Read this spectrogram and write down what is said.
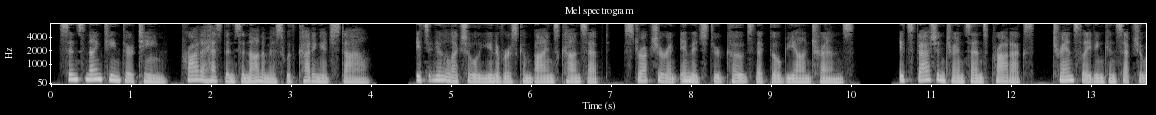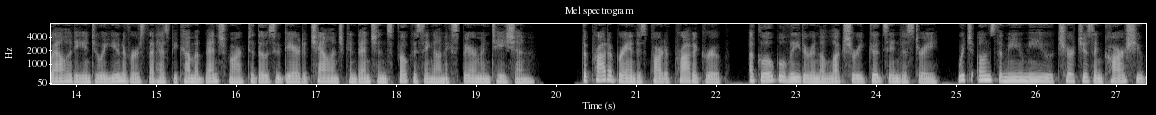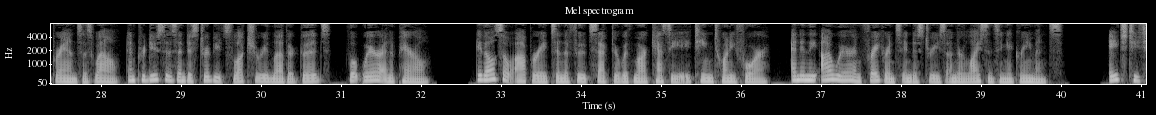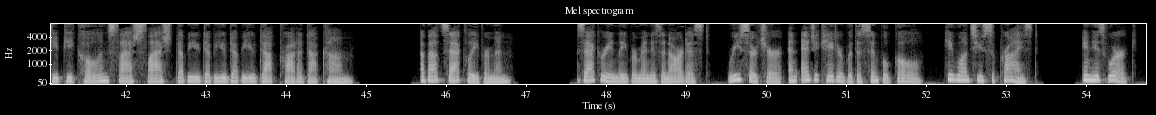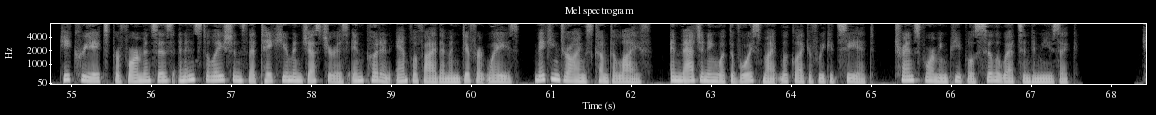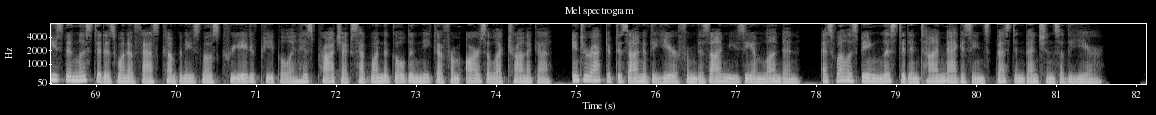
Since 1913, Prada has been synonymous with cutting edge style. Its intellectual universe combines concept, structure, and image through codes that go beyond trends. Its fashion transcends products, translating conceptuality into a universe that has become a benchmark to those who dare to challenge conventions focusing on experimentation. The Prada brand is part of Prada Group, a global leader in the luxury goods industry, which owns the Miu Miu Church's and Car Shoe brands as well, and produces and distributes luxury leather goods, footwear, and apparel. It also operates in the food sector with Marchesi 1824, and in the eyewear and fragrance industries under licensing agreements. http www.prada.com. About Zach Lieberman. Zachary Lieberman is an artist, researcher, and educator with a simple goal he wants you surprised. In his work, he creates performances and installations that take human gesture as input and amplify them in different ways, making drawings come to life, imagining what the voice might look like if we could see it, transforming people's silhouettes into music. He's been listed as one of Fast Company's most creative people, and his projects have won the Golden Nika from Ars Electronica, Interactive Design of the Year from Design Museum London, as well as being listed in Time magazine's Best Inventions of the Year.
